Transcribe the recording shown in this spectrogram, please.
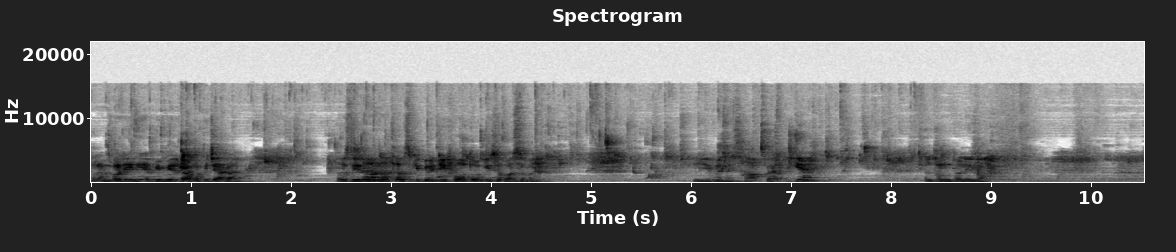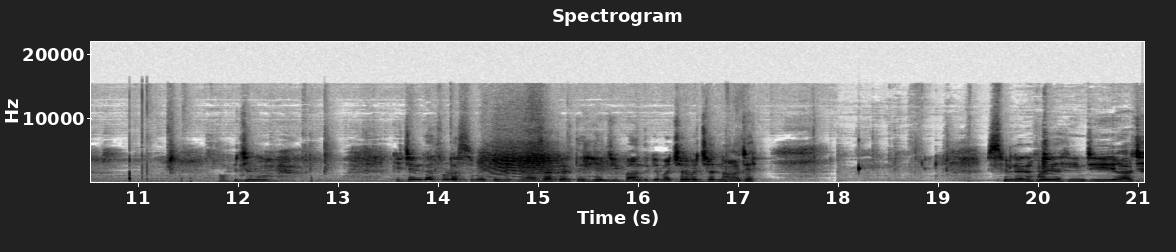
प्लम्बर ही नहीं अभी मिल रहा वो बेचारा। उस दिन आना था, उसकी बेटी फौत होगी सुबह सुबह ये मैंने साफ़ कर दिया। अलहमदिल्ला और जनाब किचन का थोड़ा समय के लिए दरवाज़ा करते हैं जी। बंद के मच्छर वच्छर ना आ जाए। बसमीम जी, आज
